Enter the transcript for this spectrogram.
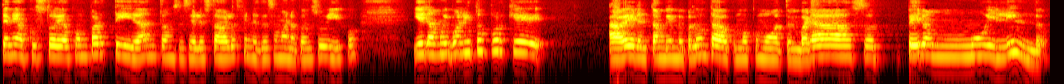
tenía custodia compartida, entonces él estaba los fines de semana con su hijo, y era muy bonito porque, a ver, él también me preguntaba como cómo va tu embarazo, pero muy lindo,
